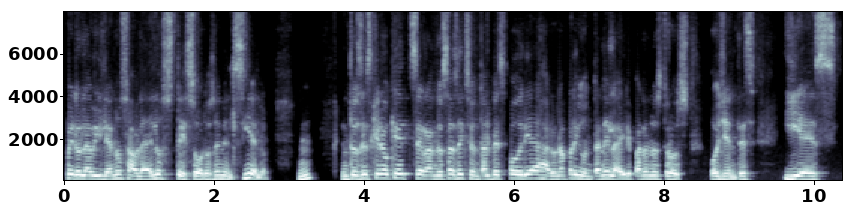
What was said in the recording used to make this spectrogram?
pero la Biblia nos habla de los tesoros en el cielo. Entonces creo que cerrando esta sección tal vez podría dejar una pregunta en el aire para nuestros oyentes y es,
